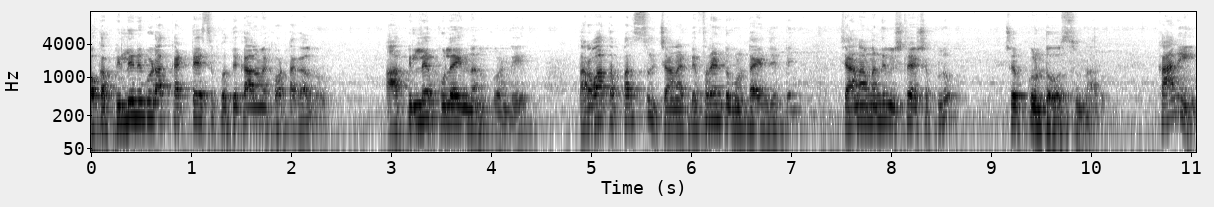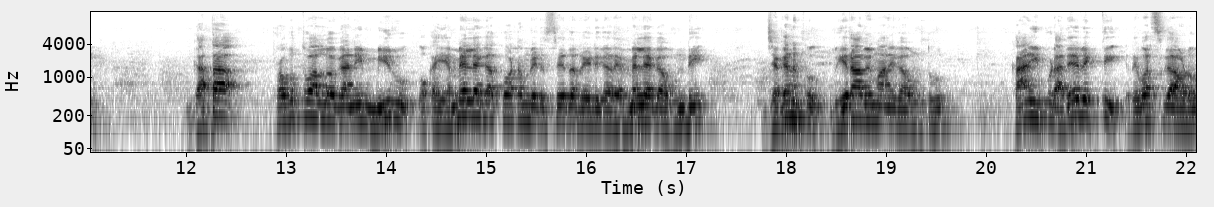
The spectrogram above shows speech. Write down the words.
ఒక పిల్లిని కూడా కట్టేసి కొద్ది కాలమే కొట్టగలరు. ఆ పిల్లే పులైంది అనుకోండి తర్వాత పరిస్థితులు చాలా డిఫరెంట్గా ఉంటాయని చెప్పి చాలామంది విశ్లేషకులు చెప్పుకుంటూ వస్తున్నారు. కానీ గత ప్రభుత్వాల్లో కానీ మీరు ఒక ఎమ్మెల్యేగా కోటంరెడ్డి శ్రీధర్ రెడ్డి గారు ఎమ్మెల్యేగా ఉండి జగన్కు వీరాభిమానిగా ఉంటూ కానీ ఇప్పుడు అదే వ్యక్తి రివర్స్ కావడం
